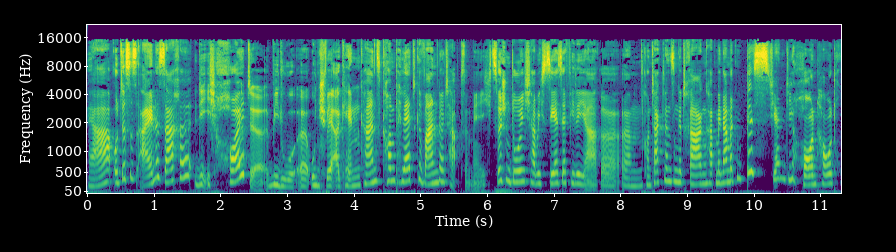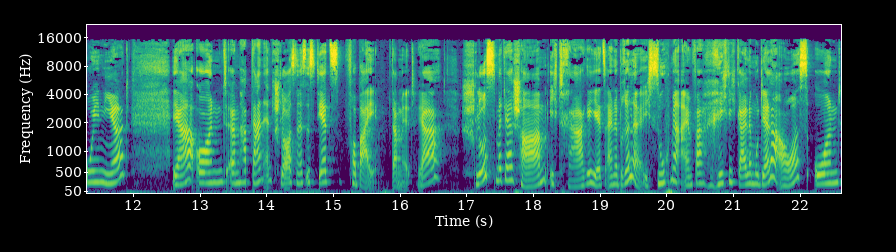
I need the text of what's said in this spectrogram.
Ja, und das ist eine Sache, die ich heute, wie du äh, unschwer erkennen kannst, komplett gewandelt habe für mich. Zwischendurch habe ich sehr, sehr viele Jahre ähm, Kontaktlinsen getragen, habe mir damit ein bisschen die Hornhaut ruiniert. Ja, und ähm, habe dann entschlossen, es ist jetzt vorbei damit. Ja, Schluss mit der Scham. Ich trage jetzt eine Brille. Ich suche mir einfach richtig geile Modelle aus und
